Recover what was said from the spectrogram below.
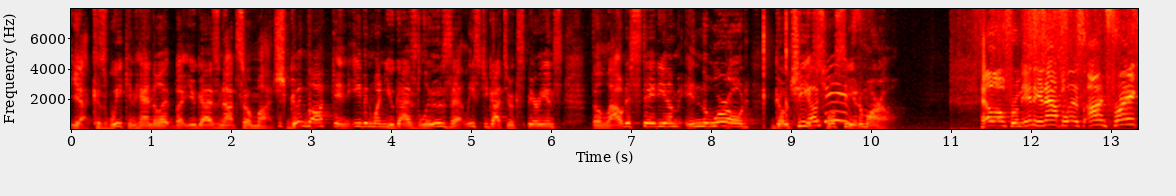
Yeah, because we can handle it, but you guys not so much. Good luck, and even when you guys lose, at least you got to experience the loudest stadium in the world. Go Chiefs. We'll see you tomorrow. Hello from Indianapolis. I'm Frank.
